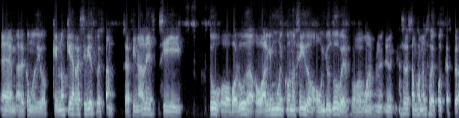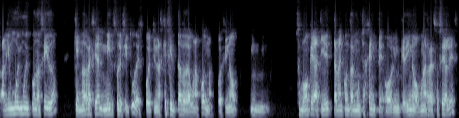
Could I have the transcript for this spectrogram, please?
em, a ver cómo digo, que no quiera recibir tu spam. O sea, al final es si tú o Boluda o alguien muy conocido o un youtuber, o bueno, en el caso estamos hablando de podcast, pero alguien muy, muy conocido que no reciba mil solicitudes, porque tendrás que filtrarlo de alguna forma, porque si no, mm, supongo que a ti te va a encontrar mucha gente o LinkedIn o algunas redes sociales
